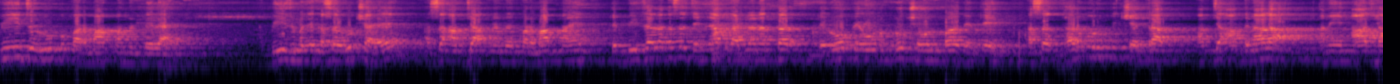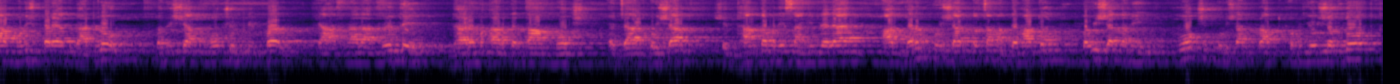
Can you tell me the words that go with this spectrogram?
बीज रूप परमात्मा म्हटलेले आहे. बीज म्हणजे कसं वृक्ष आहे असं आमच्या आत्म्यामध्ये परमात्मा आहे. ते बीजाला कसं जमिनात गाठल्यानंतर ते रोप येऊन वृक्ष होऊन फळ देते. असं धर्मरूपी क्षेत्रात आमच्या आत्म्याला आम्ही आज ह्या मनुष्यपर्यंत गाठलो भविष्यात मोक्षरूपी फळ त्या आत्म्याला मिळते. धर्म अर्थ काम मोक्ष या चार पुरुषार्थ सिद्धांतामध्ये सांगितलेले आहे. आज धर्म पुरुषार्थाच्या माध्यमातून भविष्यात आम्ही मोक्ष पुरुषार्थ प्राप्त करून घेऊ शकतो.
